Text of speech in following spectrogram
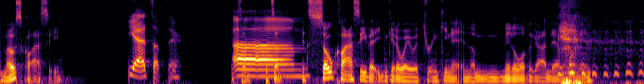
Most classy. Yeah, it's up there. It's, a, it's, a, Um, it's so classy that you can get away with drinking it in the middle of the goddamn morning.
